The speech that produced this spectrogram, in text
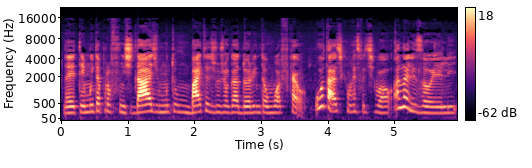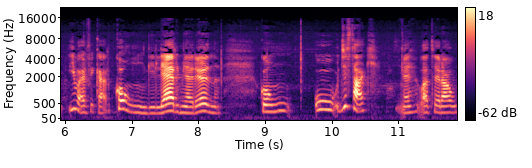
Né? Tem muita profundidade, muito um baita de um jogador, então vai ficar o Tática Mais Futebol analisou ele e vai ficar com o Guilherme Arana com o destaque, né? Lateral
